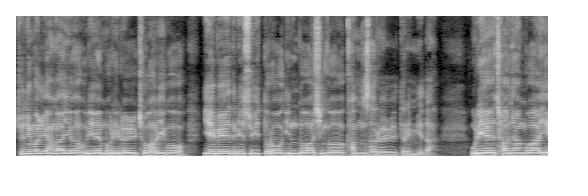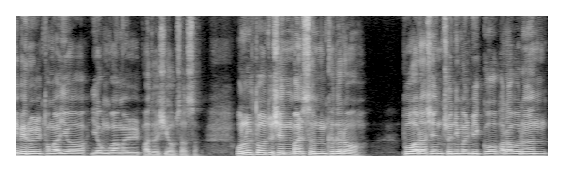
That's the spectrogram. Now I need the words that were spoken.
주님을 향하여 우리의 머리를 조아리고 예배해 드릴 수 있도록 인도하신 것 감사를 드립니다. 우리의 찬양과 예배를 통하여 영광을 받으시옵소서. 오늘 또 주신 말씀 그대로 부활하신 주님을 믿고 바라보는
